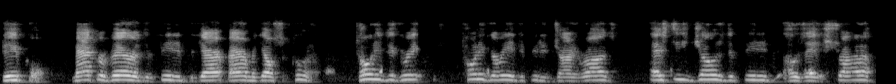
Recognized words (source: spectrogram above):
people. Mac Rivera defeated Baron Baron Miguel Scicluna. Tony Garea, Tony Garea defeated Johnny Rodz. SD Jones defeated Jose Estrada.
